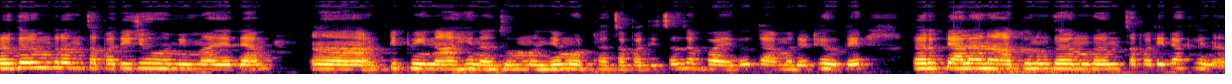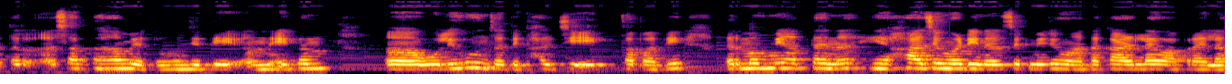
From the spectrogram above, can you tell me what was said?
तर गरम गरम चपाती जेव्हा मी माझ्या त्या टिफिन आहे ना जो म्हणजे मोठा चपातीचा डब्बा येतो त्यामध्ये ठेवते. तर त्याला ना आतून गरम गरम चपाती टाकली ना तर असा घाम येतो. म्हणजे ते एकदम ओली होऊन जाते खालची एक चपाती. तर मग मी आता आहे ना हे हा जेव्हा डिनर सेट मी जेव्हा आता काढलाय वापरायला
